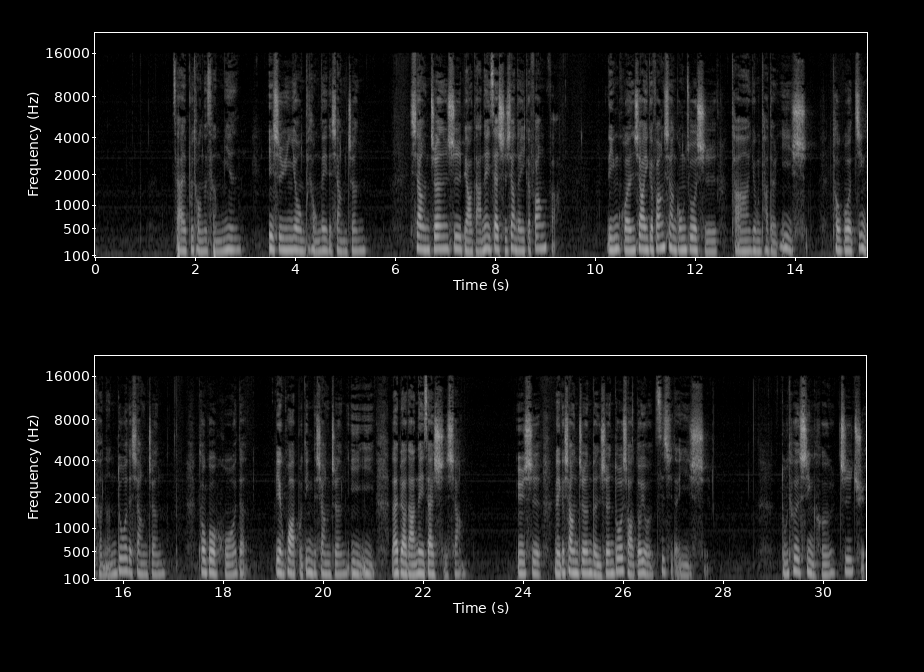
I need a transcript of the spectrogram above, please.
在不同的层面，意识运用不同类的象征。象征是表达内在实相的一个方法。灵魂向一个方向工作时，他用他的意识，透过尽可能多的象征，透过活的、变化不定的象征意义，来表达内在实相。于是，每个象征本身多少都有自己的意识、独特性和知觉。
